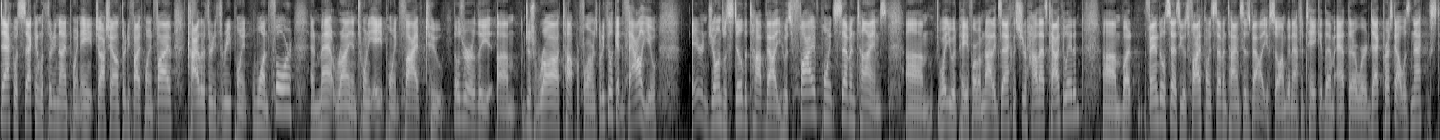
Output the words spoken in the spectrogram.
Dak was second with thirty nine point eight, Josh Allen thirty five point five, Kyler thirty three point one four, and Matt Ryan twenty eight point five two. Those are the um, just raw top performers, but but if you look at value, Aaron Jones was still the top value, who was 5.7 times um, what you would pay for him. I'm not exactly sure how that's calculated, um, but FanDuel says he was 5.7 times his value. So I'm going to have to take them at their word. Dak Prescott was next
